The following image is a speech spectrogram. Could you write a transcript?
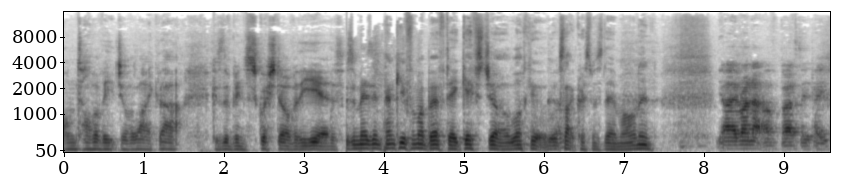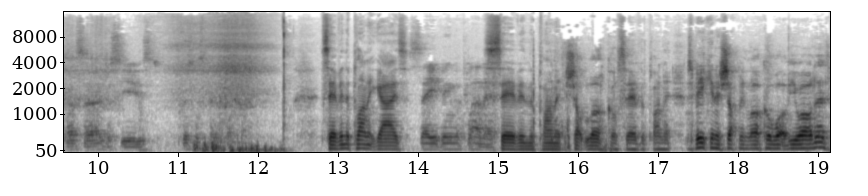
on top of each other like that because they've been squished over the years. It was amazing. Thank you for my birthday gifts, Joel. Look, it looks like Christmas Day morning. Yeah, I ran out of birthday paper, so I just used Christmas paper. Saving the planet, guys. Saving the planet. Saving the planet. Shop local, save the planet. Speaking of shopping local, what have you ordered?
